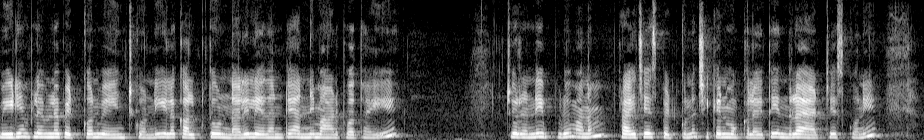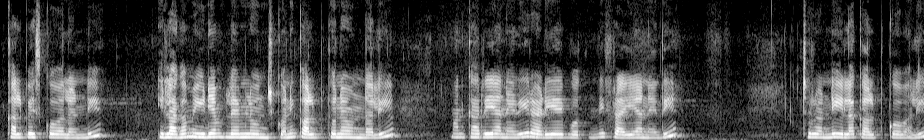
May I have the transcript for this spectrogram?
మీడియం ఫ్లేమ్లో పెట్టుకొని వేయించుకోండి. ఇలా కలుపుతూ ఉండాలి. లేదంటే అన్నీ మాడిపోతాయి. చూడండి ఇప్పుడు మనం ఫ్రై చేసి పెట్టుకున్న చికెన్ ముక్కలు అయితే ఇందులో యాడ్ చేసుకొని కలిపేసుకోవాలండి. ఇలాగ మీడియం ఫ్లేమ్లో ఉంచుకొని కలుపుతూనే ఉండాలి. మన కర్రీ అనేది రెడీ అయిపోతుంది ఫ్రై అనేది. చూడండి ఇలా కలుపుకోవాలి.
